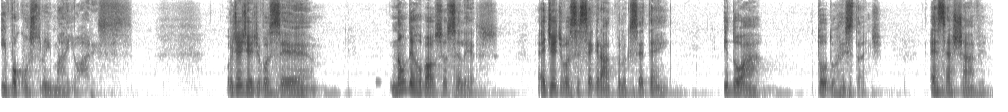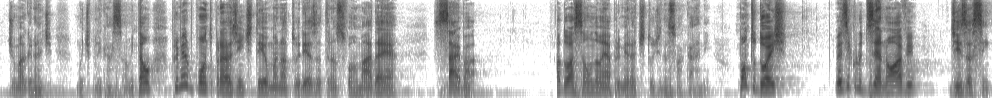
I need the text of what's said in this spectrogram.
e vou construir maiores. Hoje é dia de você não derrubar os seus celeiros. É dia de você ser grato pelo que você tem e doar todo o restante. Essa é a chave de uma grande multiplicação. Então, o primeiro ponto para a gente ter uma natureza transformada é saiba, a doação não é a primeira atitude da sua carne. Ponto 2, versículo 19 diz assim:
